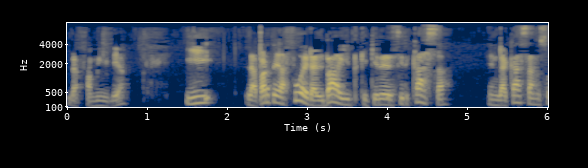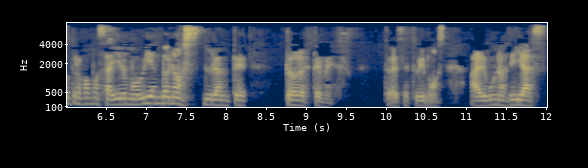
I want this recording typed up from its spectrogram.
la familia, y la parte de afuera, el bait, que quiere decir casa, en la casa nosotros vamos a ir moviéndonos durante todo este mes. Entonces estuvimos algunos días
